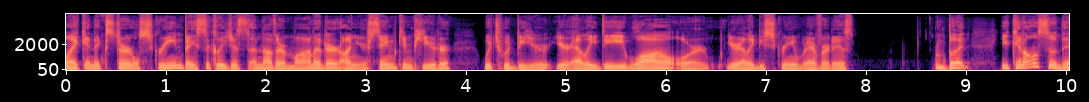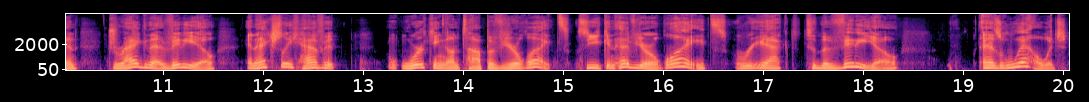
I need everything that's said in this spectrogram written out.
like an external screen, basically just another monitor on your same computer, which would be your, your LED wall or your LED screen, whatever it is. But you can also then drag that video and actually have it working on top of your lights. So you can have your lights react to the video as well, which,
